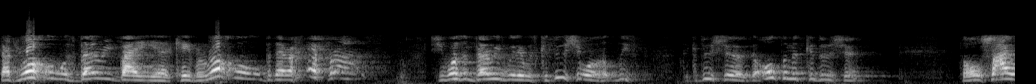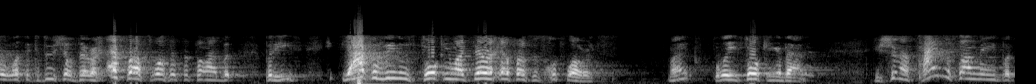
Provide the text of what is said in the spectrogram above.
that Rochel was buried by uh, Kever Rochel, but there Ephras. She wasn't buried where there was Kedusha, or at least the Kedusha, the ultimate Kedusha. The whole Shiloh, what the Kedusha of Derech Ephras was at the time, but, but he's, Yaakov is talking like Derech Ephras is Chutz Right? The way he's talking about it. You shouldn't have kindness on me, but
